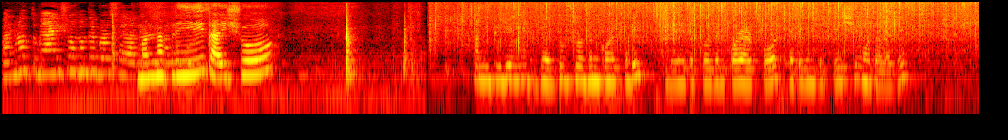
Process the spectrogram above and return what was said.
মানহা তুমি আইসো আমাদের বাসায়। মান্না প্লিজ আইসো। আমি বিরিয়ানি একদম ফ্রোজেন করে ফেলি। বিরিয়ানিটা ফ্রোজেন করার পর খেতে কিন্তু বেশি মজা লাগে। তো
